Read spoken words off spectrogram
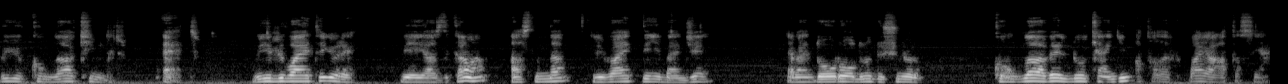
Büyük Kung Lao kimdir? Evet. Bir rivayete göre diye yazdık ama aslında rivayet değil bence. Ya ben doğru olduğunu düşünüyorum. Kung Lao ve Liu Kang'in ataları. Bayağı atası yani.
